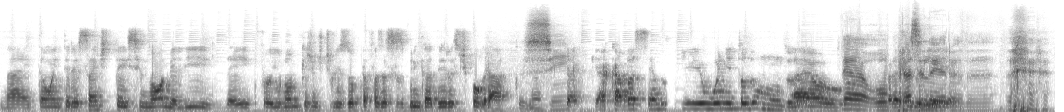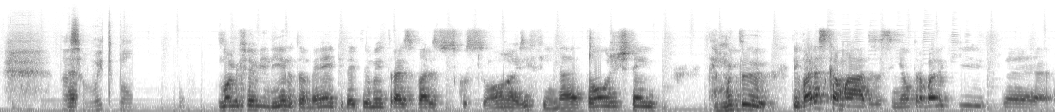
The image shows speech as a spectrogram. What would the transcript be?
né? Então é interessante ter esse nome ali, daí foi o nome que a gente utilizou para fazer essas brincadeiras tipográficas, né? Sim. Que acaba sendo que une todo mundo, né? é. O é, o brasileiro, brasileiro né? Nossa, é. muito bom nome feminino também, que daí também traz várias discussões, enfim, né? Então a gente tem, tem muito, tem várias camadas, assim, é um trabalho que é,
